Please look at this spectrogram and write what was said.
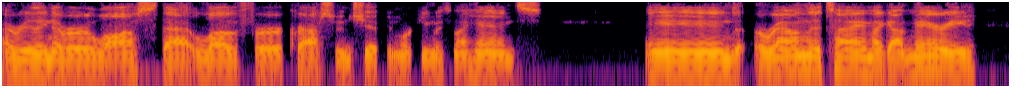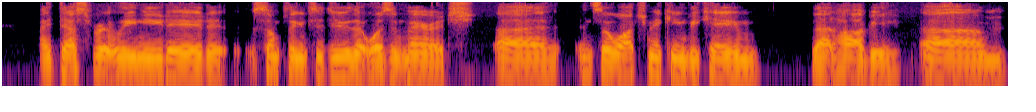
I really never lost that love for craftsmanship and working with my hands. And around the time I got married, I desperately needed something to do that wasn't marriage. Uh, and so watchmaking became that hobby. Um,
